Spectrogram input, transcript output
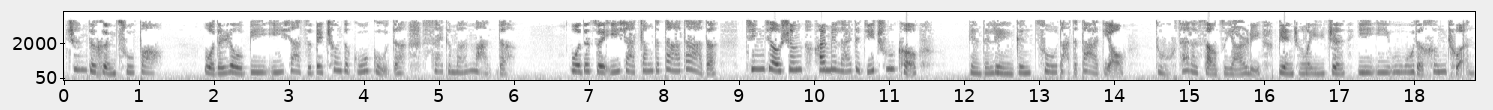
真的很粗暴。我的肉逼一下子被撑得鼓鼓的，塞得满满的，我的嘴一下张得大大的，惊叫声还没来得及出口，便被另一根粗大的大屌。堵在了嗓子眼里，变成了一阵咿咿呜呜的哼喘。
